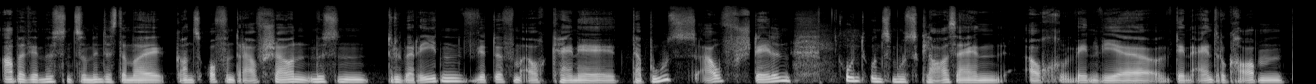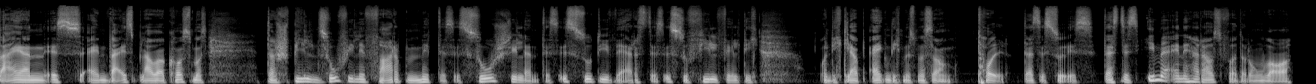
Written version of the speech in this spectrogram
aber wir müssen zumindest einmal ganz offen draufschauen, müssen drüber reden, wir dürfen auch keine Tabus aufstellen und uns muss klar sein, auch wenn wir den Eindruck haben, Bayern ist ein weiß-blauer Kosmos, da spielen so viele Farben mit, das ist so schillernd, das ist so divers, das ist so vielfältig. Und ich glaube, eigentlich muss man sagen, toll, dass es so ist, dass das immer eine Herausforderung war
